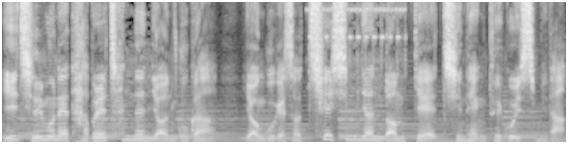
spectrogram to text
이 질문의 답을 찾는 연구가 영국에서 70년 넘게 진행되고 있습니다.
